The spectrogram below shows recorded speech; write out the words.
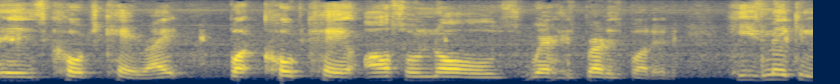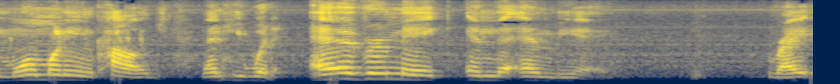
is Coach K, right? But Coach K also knows where his bread is buttered. He's making more money in college than he would ever make in the NBA. Right?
